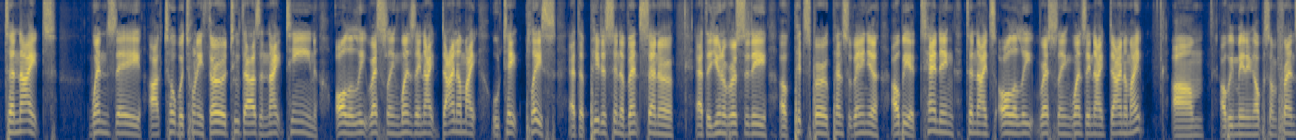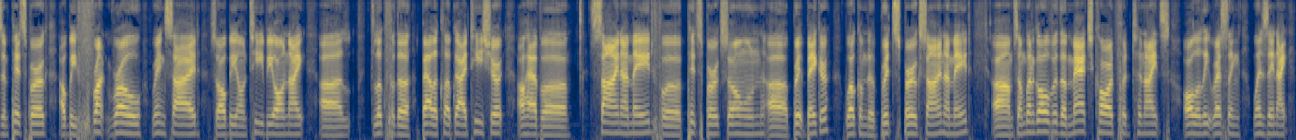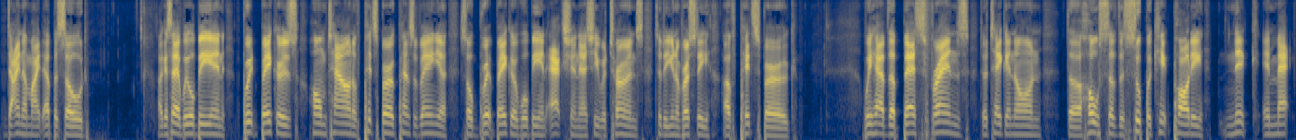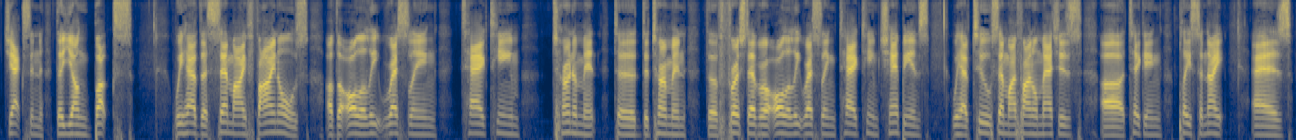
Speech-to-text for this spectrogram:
Tonight, Wednesday, October 23rd, 2019, All Elite Wrestling Wednesday Night Dynamite will take place at the Petersen Event Center at the University of Pittsburgh, Pennsylvania. I'll be attending tonight's All Elite Wrestling Wednesday Night Dynamite. Um, I'll be meeting up with some friends in Pittsburgh. I'll be front row, ringside, so I'll be on TV all night. Uh, look for the Bullet Club Guy T-shirt. I'll have a sign I made for Pittsburgh's own uh, Britt Baker. Welcome to Pittsburgh sign I made. Um, so I'm going to go over the match card for tonight's All Elite Wrestling Wednesday Night Dynamite episode. Like I said, we will be in Britt Baker's hometown of Pittsburgh, Pennsylvania. So Britt Baker will be in action as she returns to the University of Pittsburgh. We have the best friends. They're taking on the hosts of the Super Kick Party, Nick and Matt Jackson, the Young Bucks. We have the semifinals of the All Elite Wrestling Tag Team Tournament to determine the first ever All Elite Wrestling Tag Team Champions. We have two semifinal matches uh, taking place tonight as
